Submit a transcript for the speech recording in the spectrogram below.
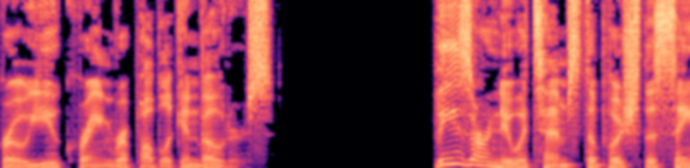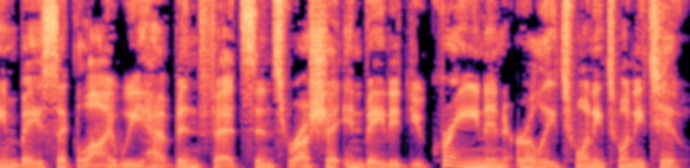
pro-Ukraine Republican voters. These are new attempts to push the same basic lie we have been fed since Russia invaded Ukraine in early 2022.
